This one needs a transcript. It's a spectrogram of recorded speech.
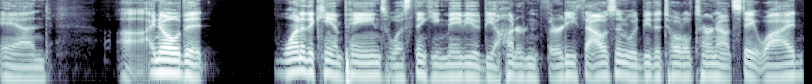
and uh, I know that one of the campaigns was thinking maybe it would be 130,000 would be the total turnout statewide.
